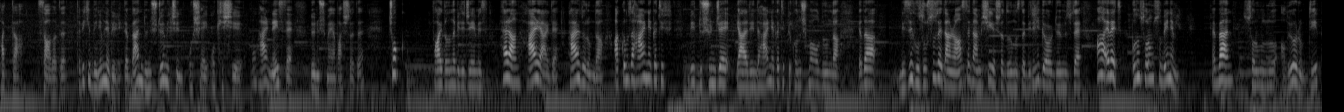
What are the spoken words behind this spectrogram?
hatta sağladı. Tabii ki benimle birlikte ben dönüştüğüm için o şey, o kişi, o her neyse dönüşmeye başladı. Çok faydalanabileceğimiz her an, her yerde, her durumda aklımıza her negatif bir düşünce geldiğinde, her negatif bir konuşma olduğunda ya da bizi huzursuz eden, rahatsız eden bir şey yaşadığımızda, birini gördüğümüzde, "Aa evet, bunun sorumlusu benim ve ben sorumluluğu alıyorum." deyip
